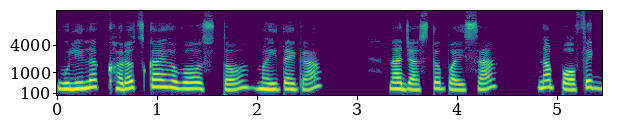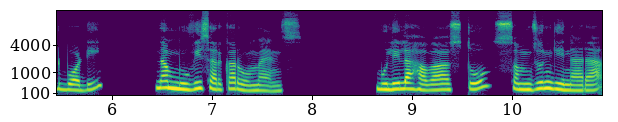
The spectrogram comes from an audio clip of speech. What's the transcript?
मुलीला खरंच काय हवं असतं माहीत आहे का? ना जास्त पैसा, ना परफेक्ट बॉडी, ना मूवीसारखा रोमॅन्स. मुलीला हवा असतो समजून घेणारा,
